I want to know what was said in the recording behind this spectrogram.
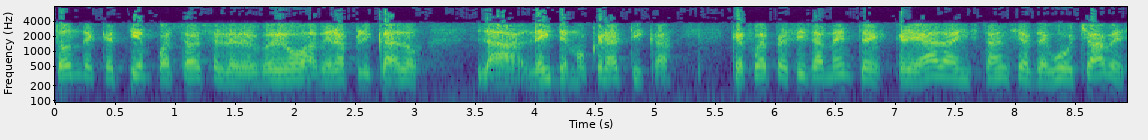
donde qué tiempo atrás se le debió haber aplicado la ley democrática, que fue precisamente creada a instancias de Hugo Chávez.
